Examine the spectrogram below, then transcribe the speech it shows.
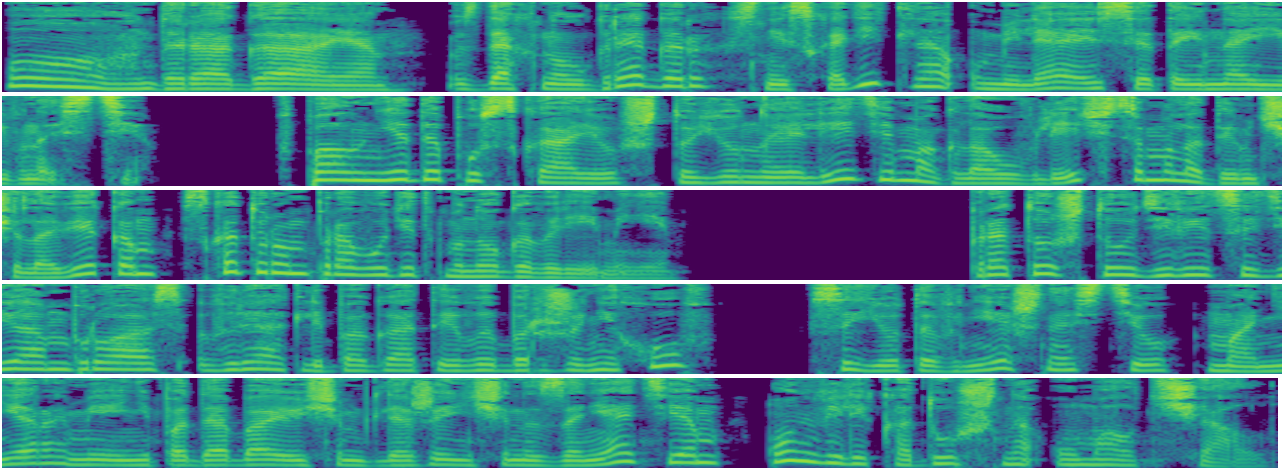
О, дорогая, вздохнул Грегор, снисходительно умиляясь этой наивности. Вполне допускаю, что юная леди могла увлечься молодым человеком, с которым проводит много времени. Про то, что у девицы Диамбруаз вряд ли богатый выбор женихов, с ее-то внешностью, манерами и неподобающим для женщины занятием он великодушно умолчал.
